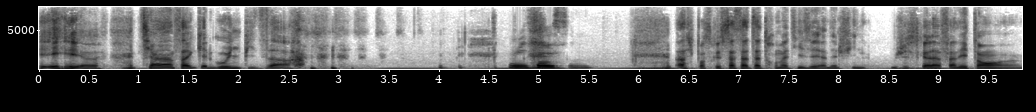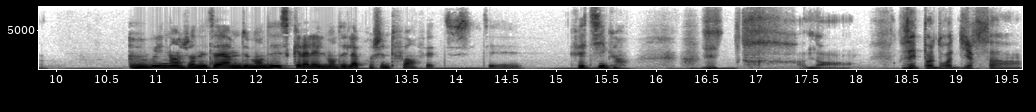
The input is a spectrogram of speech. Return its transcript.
Et euh, tiens, ça a quel goût une pizza? Oui, ça aussi. Ah, je pense que ça, ça t'a traumatisé, hein, Delphine. Jusqu'à la fin des temps. euh. Euh, oui, non, j'en étais à me demander ce qu'elle allait demander la prochaine fois, en fait. C'était fatigant. Oh, non, vous n'avez pas le droit de dire ça.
